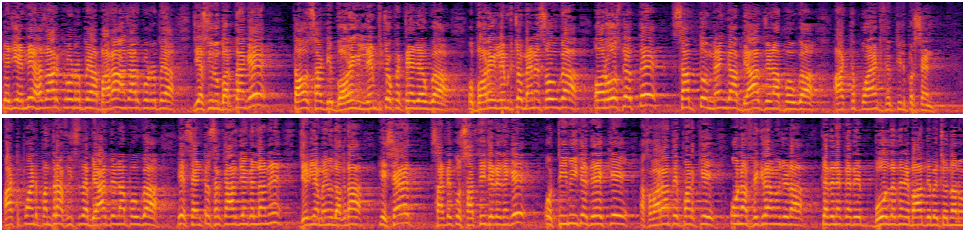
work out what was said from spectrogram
ਕਿ ਜੀ ਇੰਨੇ ਹਜ਼ਾਰ ਕਰੋੜ ਰੁਪਇਆ 12000 ਕਰੋੜ ਰੁਪਇਆ ਜੇ ਅਸੀਂ ਉਹਨੂੰ ਵਰਤਾਂਗੇ, ਤਾਂ ਉਹ ਸਾਡੀ ਬੋਰਿੰਗ ਲਿਮਟ ਚੋਂ ਕੱਟਿਆ ਜਾਊਗਾ। ਉਹ ਬੋਰਿੰਗ ਲਿਮਟ ਚੋਂ ਮਾਈਨਸ ਹੋਊਗਾ ਔਰ ਉਸ ਦੇ ਉੱਤੇ ਸਭ ਤੋਂ ਮਹਿੰਗਾ ਵਿਆਜ ਦੇਣਾ ਪਊਗਾ 8.15% 8.15% ਫੀਸਦ ਦਾ ਵਿਆਜ ਦੇਣਾ ਪਊਗਾ। ਇਹ ਸੈਂਟਰ ਸਰਕਾਰ ਦੀਆਂ ਗੱਲਾਂ ਨੇ, ਜਿਹੜੀਆਂ ਮੈਨੂੰ ਲੱਗਦਾ ਕਿ ਸ਼ਾਇਦ ਸਾਡੇ ਕੋਲ ਸਾਥੀ ਜਿਹੜੇ ਨੇਗੇ ਉਹ ਟੀਵੀ ਤੇ ਦੇਖ ਕੇ, ਅਖਬਾਰਾਂ ਤੇ ਪੜ੍ਹ ਕੇ, ਉਹਨਾਂ ਫਿਗਰਾਂ ਨੂੰ ਜਿਹੜਾ ਕਦੇ ਨਾ ਕਦੇ ਬੋਲ ਦਿੰਦੇ ਨੇ ਬਾਅਦ ਦੇ ਵਿੱਚ ਉਹਨਾਂ ਨੂੰ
